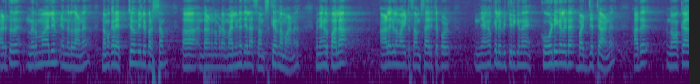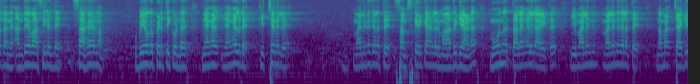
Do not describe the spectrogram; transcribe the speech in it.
അടുത്തത് നിർമാല്യം എന്നുള്ളതാണ്. നമുക്കറിയാം ഏറ്റവും വലിയ പ്രശ്നം എന്താണ് നമ്മുടെ മലിനജല സംസ്കരണമാണ്. ഞങ്ങൾ പല ആളുകളുമായിട്ട് സംസാരിച്ചപ്പോൾ ഞങ്ങൾക്ക് ലഭിച്ചിരിക്കുന്ന കോടികളുടെ ബഡ്ജറ്റാണ്. അത് നോക്കാതെ തന്നെ അന്തേവാസികളുടെ സഹകരണം ഉപയോഗപ്പെടുത്തിക്കൊണ്ട് ഞങ്ങൾ ഞങ്ങളുടെ കിച്ചണിലെ മലിനജലത്തെ സംസ്കരിക്കാനുള്ള ഒരു മാതൃകയാണ്. മൂന്ന് തലങ്ങളിലായിട്ട് ഈ മലിന മലിനജലത്തെ നമ്മൾ ചകി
